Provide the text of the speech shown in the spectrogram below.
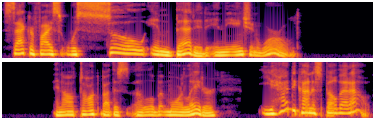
sacrifice was so embedded in the ancient world, and I'll talk about this a little bit more later, you had to kind of spell that out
